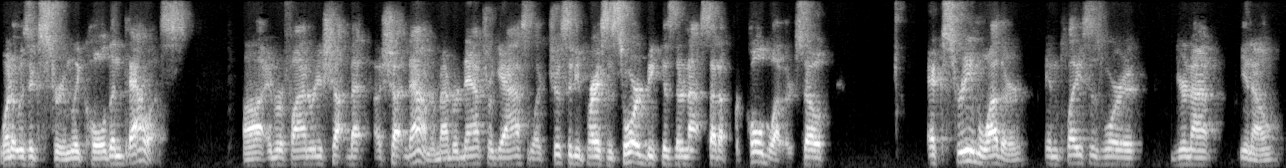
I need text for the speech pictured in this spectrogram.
when it was extremely cold in Dallas. Uh, and refineries shut, uh, shut down. Remember, natural gas, electricity prices soared because they're not set up for cold weather. So, extreme weather in places where you're not, you know,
